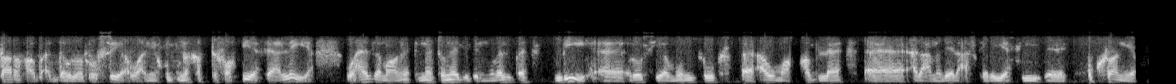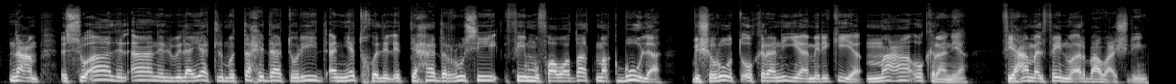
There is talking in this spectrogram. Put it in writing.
ترغب الدولة الروسية وأن يكون هناك اتفاقية فعلية. وهذا ما تنادي بالمناسبة به روسيا منذ أو ما قبل العملية العسكرية في أوكرانيا. نعم السؤال الآن الولايات المتحدة تريد أن يدخل الاتحاد الروسي في مفاوضات مقبولة بشروط أوكرانية أمريكية مع أوكرانيا. في عام 2024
